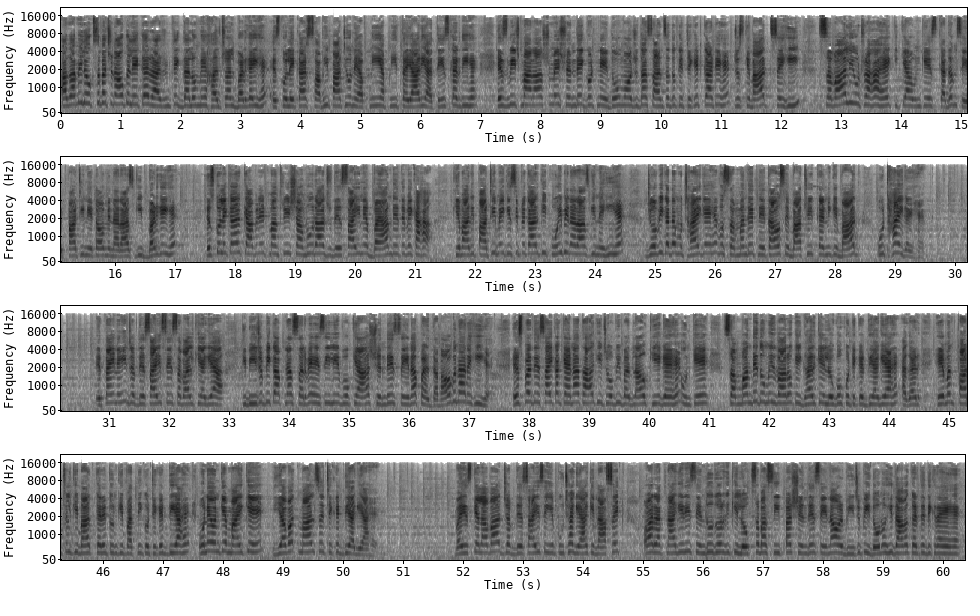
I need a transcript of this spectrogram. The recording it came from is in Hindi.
आगामी लोकसभा चुनाव को लेकर राजनीतिक दलों में हलचल बढ़ गई है। इसको लेकर सभी पार्टियों ने अपनी अपनी तैयारियाँ तेज कर दी है। इस बीच महाराष्ट्र में शिंदे गुट ने दो मौजूदा सांसदों के टिकट काटे हैं, जिसके बाद से ही सवाल ही उठ रहा है कि क्या उनके इस कदम से पार्टी नेताओं में नाराज़गी बढ़ गई है। इसको लेकर कैबिनेट मंत्री शंभूराज देसाई ने बयान देते हुए कहा कि हमारी पार्टी में किसी प्रकार की कोई भी नाराज़गी नहीं है। जो भी कदम उठाए गए हैं, वो संबंधित नेताओं से बातचीत करने के बाद उठाए गए हैं। इतना ही नहीं, जब देसाई से सवाल किया गया कि बीजेपी का अपना सर्वे है, इसीलिए वो क्या शिंदे सेना पर दबाव बना रही है? इस पर देसाई का कहना था कि जो भी बदलाव किए गए हैं, उनके संबंधित उम्मीदवारों के घर के लोगों को टिकट दिया गया है। अगर हेमंत पाटिल की बात करें तो उनकी पत्नी को टिकट दिया है। उन्हें उनके मायके यवतमाल से टिकट दिया गया है। वही इसके अलावा जब देसाई से ये पूछा गया कि नासिक और रत्नागिरी सिंधुदुर्ग की लोकसभा सीट पर शिंदे सेना और बीजेपी दोनों ही दावा करते दिख रहे हैं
